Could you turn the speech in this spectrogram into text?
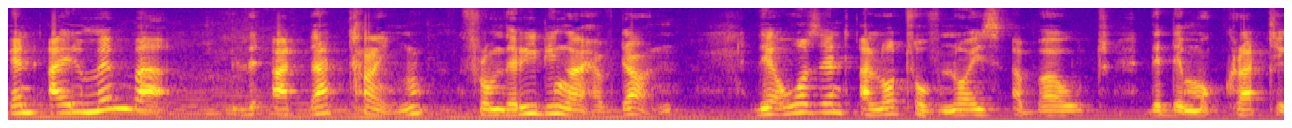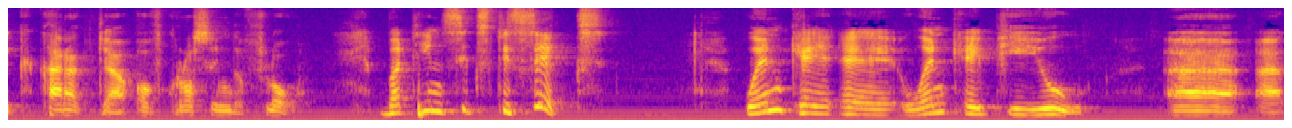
And I remember the, at that time, from the reading I have done, there wasn't a lot of noise about the democratic character of crossing the floor. But in 66, when, K, uh, when KPU uh, uh,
